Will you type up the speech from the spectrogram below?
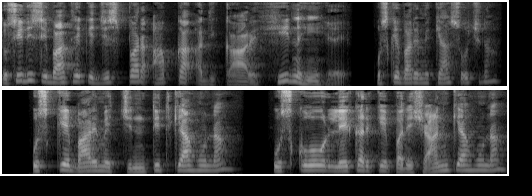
तो सीधी सी बात है कि जिस पर आपका अधिकार ही नहीं है, उसके बारे में क्या सोचना? उसके बारे में चिंतित क्या होना? उसको लेकर के परेशान क्या होना?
